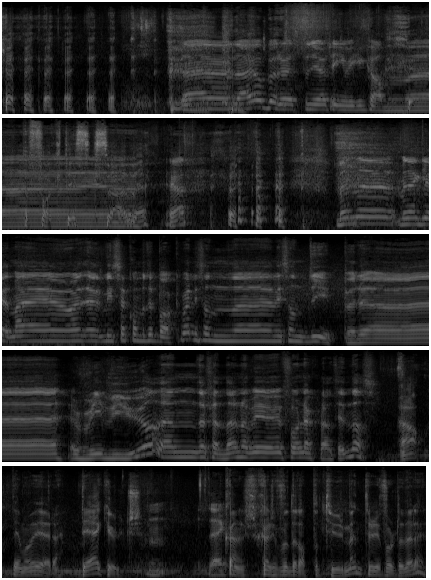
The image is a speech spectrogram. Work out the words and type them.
Det er, det er jo Børre og Espen gjør ting vi ikke kan. Uh, Faktisk så er det det. Ja. Men, uh, men jeg gleder meg Vi skal komme tilbake med litt sånn, eh, litt sånn dypere review av den Defenderen når vi får nøkla til den. Altså. Ja, det må vi gjøre. Det er kult. Det, er, Kanskje, kanskje få dratt på tur med den. Tror du de får til det, eller?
